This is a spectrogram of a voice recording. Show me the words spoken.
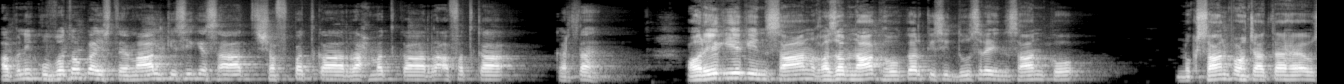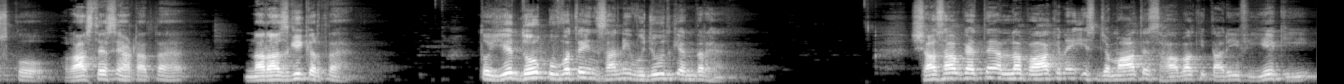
اپنی قوتوں کا استعمال کسی کے ساتھ شفقت کا، رحمت کا رافت کا کرتا ہے۔ اور ایک یہ کہ انسان غضب ناک ہو کر کسی دوسرے انسان کو نقصان پہنچاتا ہے، اس کو راستے سے ہٹاتا ہے، ناراضگی کرتا ہے۔ تو یہ دو قوتیں انسانی وجود کے اندر ہیں۔ شاہ صاحب کہتے ہیں، اللہ پاک نے اس جماعت صحابہ کی تعریف یہ کی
